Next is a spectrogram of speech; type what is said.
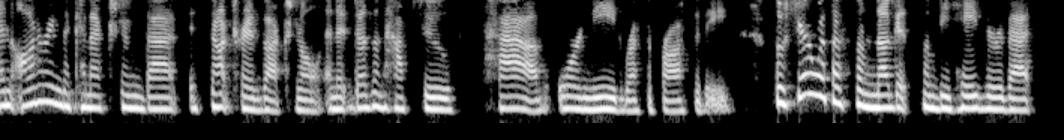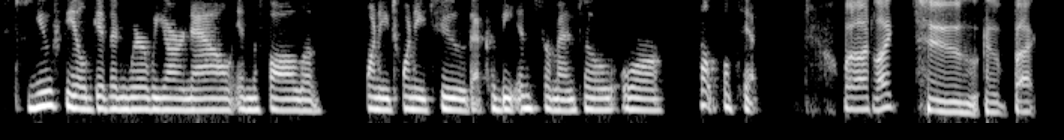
and honoring the connection that it's not transactional and it doesn't have to have or need reciprocity. So share with us some nuggets, some behavior that you feel given where we are now in the fall of 2022 that could be instrumental or helpful tips. Well, I'd like to go back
